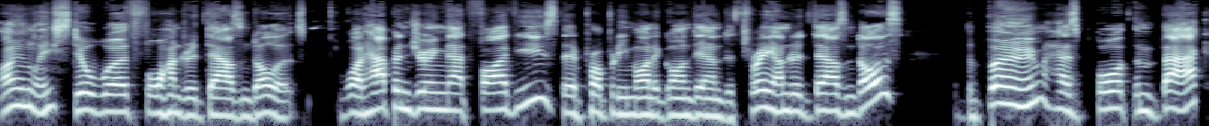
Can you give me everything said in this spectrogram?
only still worth $400,000. What happened during that five years? Their property might have gone down to $300,000. The boom has bought them back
